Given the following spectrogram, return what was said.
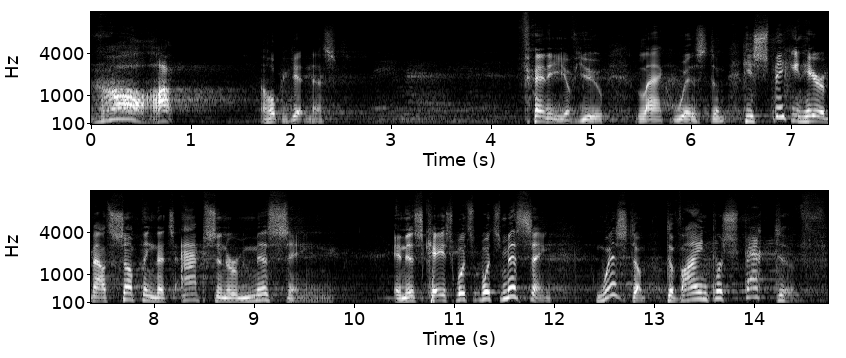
Oh, I hope you're getting this if any of you lack wisdom. He's speaking here about something that's absent or missing. In this case, what's, what's missing? Wisdom, divine perspective.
